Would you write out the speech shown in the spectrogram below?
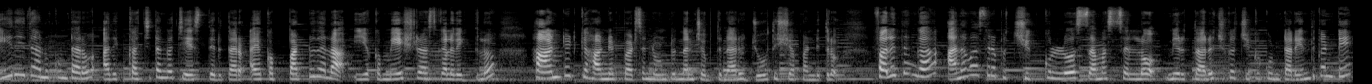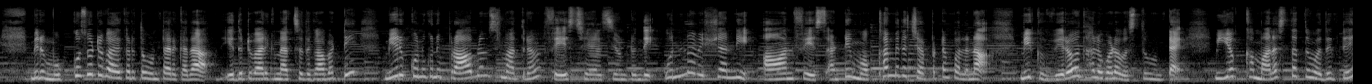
ఏదైతే అనుకుంటారో అది ఖచ్చితంగా చేసి తిరుతారు. యొక్క పట్టుదల ఈ యొక్క మేషరాశి గల వ్యక్తిలో హండ్రెడ్కి హండ్రెడ్ పర్సెంట్ ఉంటుందని చెబుతున్నారు జ్యోతిష్య పండితులు. ఫలితంగా అనవసరపు చిక్కుల్లో సమస్యల్లో మీరు తరచుగా చిక్కుకుంటారు. ఎందుకంటే మీరు ముక్కుసూటి వైఖరితో ఉంటారు కదా. ఎదుటి వారికి నచ్చదు కాబట్టి మీరు కొన్ని కొన్ని ప్రాబ్లమ్స్ మాత్రం ఫేస్ చేయాల్సి ఉంటుంది. ఉన్న విషయాన్ని ఆన్ ఫేస్ అంటే ముఖం మీద చెప్పటం వలన మీకు విరోధాలు కూడా వస్తూ ఉంటాయి. మీ యొక్క మనస్తత్వం వదిలితే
